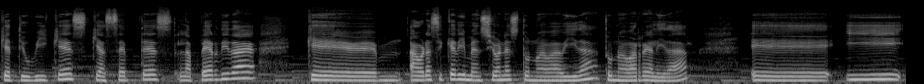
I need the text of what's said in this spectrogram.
que te ubiques, que aceptes la pérdida, que mm, ahora sí que dimensiones tu nueva vida, tu nueva realidad eh, y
